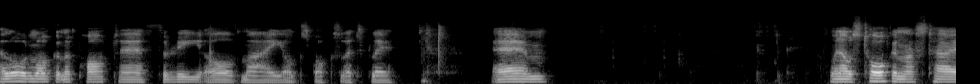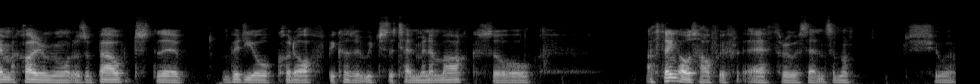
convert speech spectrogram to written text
Hello and welcome to part uh, 3 of my Yogbox Let's Play. Um, when I was talking last time, I can't even remember what it was about, the video cut off because it reached the 10 minute mark, so I think I was halfway uh, through a sentence, I'm not sure.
